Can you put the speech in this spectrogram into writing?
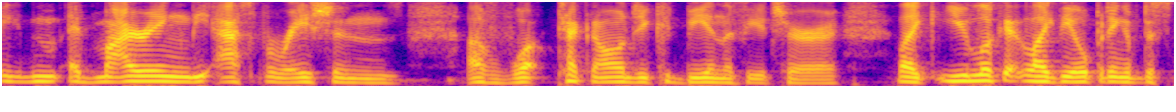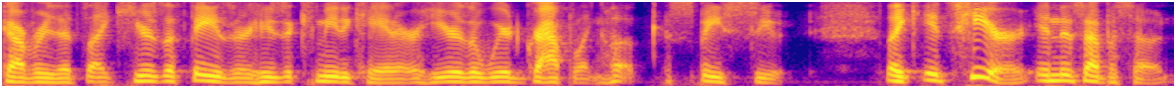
admiring the aspirations of what technology could be in the future. Like you look at like the opening of Discovery, that's like here's a phaser, here's a communicator, here's a weird grappling hook, a spacesuit. Like it's here in this episode.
